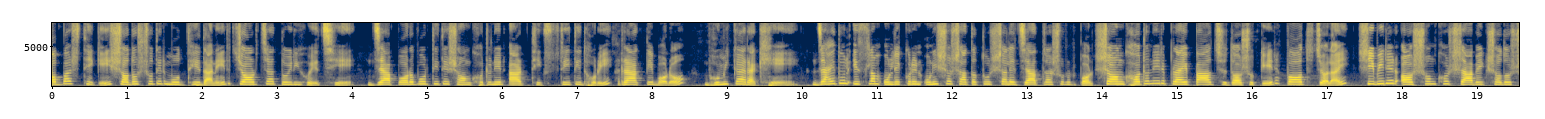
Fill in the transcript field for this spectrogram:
অভ্যাস থেকেই সদস্যদের মধ্যে দানের চর্চা তৈরি হয়েছে, যা পরবর্তীতে সংগঠনের আর্থিক স্মৃতি ধরে রাখতে বড় ভূমিকা রাখে। জাহিদুল ইসলাম উল্লেখ করেন, উনিশশো সাতাত্তর সালে যাত্রা শুরুর পর সংগঠনের প্রায় পাঁচ দশকের পথ চলায় শিবিরের অসংখ্য সাবেক সদস্য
